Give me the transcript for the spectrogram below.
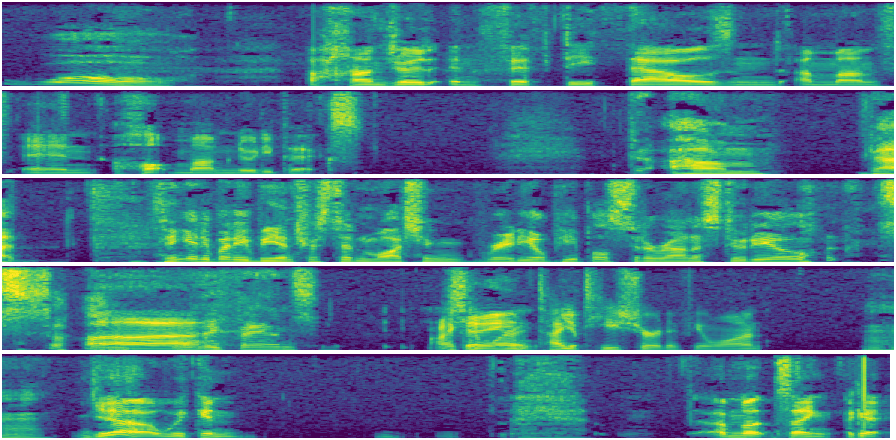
Whoa. A hundred and fifty thousand a month in hot mom nudie pics. Um, that. Think anybody would be interested in watching radio people sit around a studio on Uh, OnlyFans? I can wear a tight you, t-shirt if you want. Mm-hmm. Yeah, we can. I'm not saying okay.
